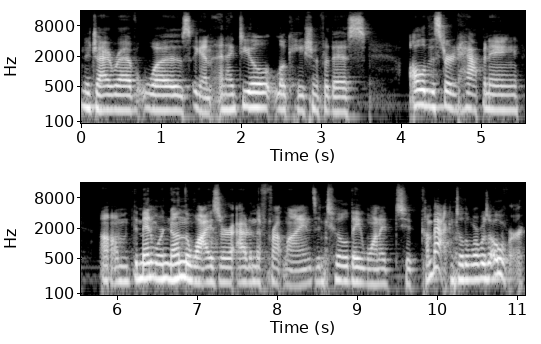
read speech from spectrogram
Nagyrév was again an ideal location for this all of this started happening um, the men were none the wiser out in the front lines until they wanted to come back until the war was over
